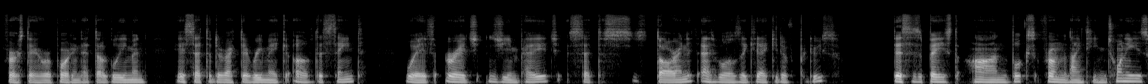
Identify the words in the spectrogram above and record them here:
First, they are reporting that Doug Liman is set to direct a remake of The Saint, with Regé-Jean Page set to star in it as well as executive produce. This is based on books from the 1920s,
